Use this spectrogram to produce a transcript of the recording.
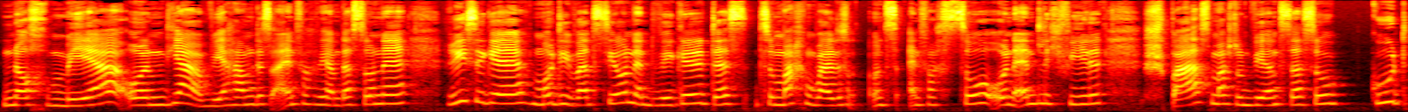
noch mehr. Und ja, wir haben das einfach, wir haben das so eine riesige Motivation entwickelt, das zu machen, weil es uns einfach so unendlich viel Spaß macht und wir uns das so gut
